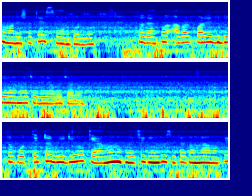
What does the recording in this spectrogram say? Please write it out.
তোমাদের সাথে শেয়ার করব। তো দেখো আবার পরের ভিডিওয়ে আমরা চলে যাব, চলো। তো প্রত্যেকটা ভিডিও কেমন হয়েছে কিন্তু সেটা তোমরা আমাকে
